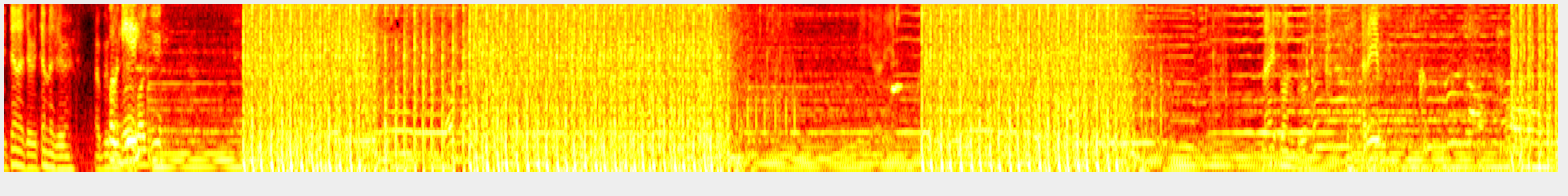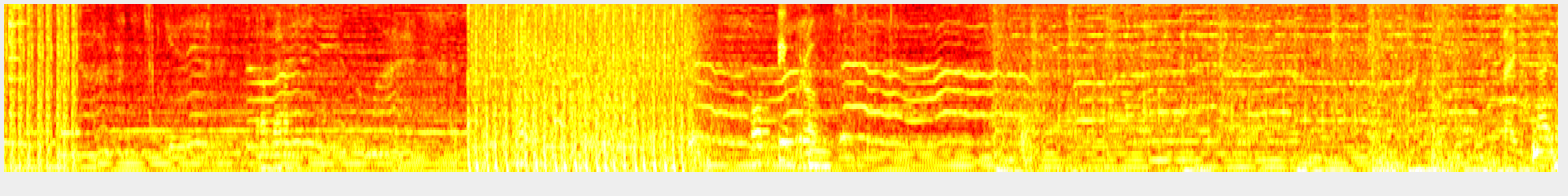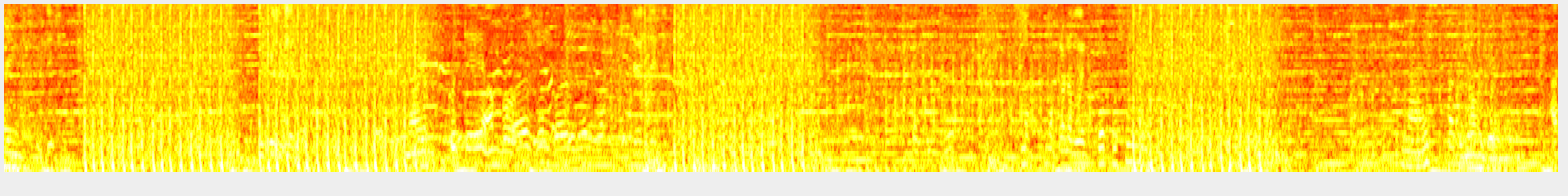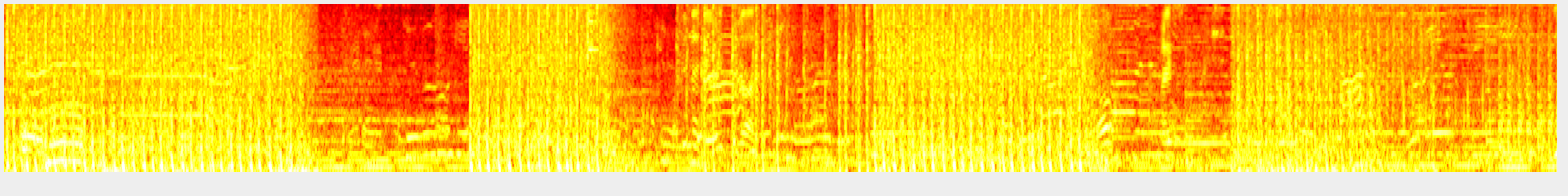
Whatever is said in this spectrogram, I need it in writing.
Wetin aja, wetin aja. Abi. Bagi. Iya, iya. Nice one, bro. Arif. Dalam dalam. Kopi, bro. ナイス。ナイス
